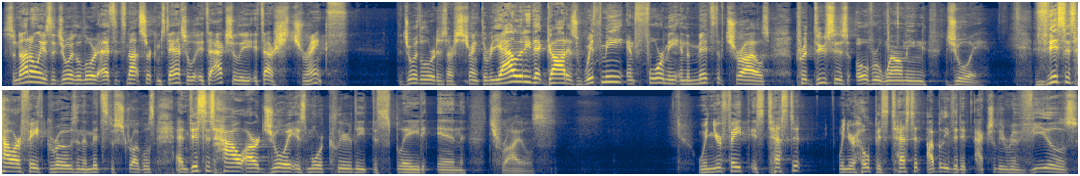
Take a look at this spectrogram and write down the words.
So not only is the joy of the Lord as it's not circumstantial, it's actually it's our strength. The joy of the Lord is our strength. The reality that God is with me and for me in the midst of trials produces overwhelming joy. This is how our faith grows in the midst of struggles, and this is how our joy is more clearly displayed in trials. When your faith is tested, when your hope is tested, I believe that it actually reveals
